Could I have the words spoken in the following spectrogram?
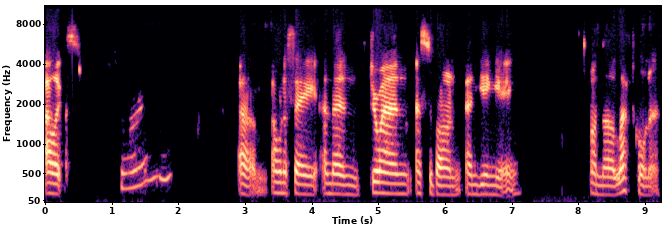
Alex. Um, I want to say, and then Joanne Esteban and Ying Ying on the left corner.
